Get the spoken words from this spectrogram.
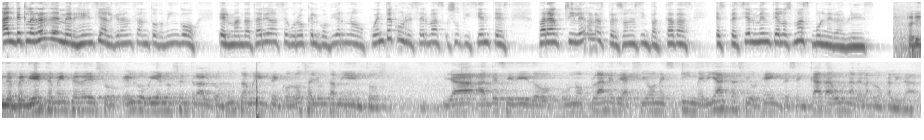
Al declarar de emergencia al Gran Santo Domingo, el mandatario aseguró que el gobierno cuenta con reservas suficientes para auxiliar a las personas impactadas especialmente a los más vulnerables. Pero independientemente de eso, el gobierno central conjuntamente con los ayuntamientos ya han decidido unos planes de acciones inmediatas y urgentes en cada una de las localidades.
